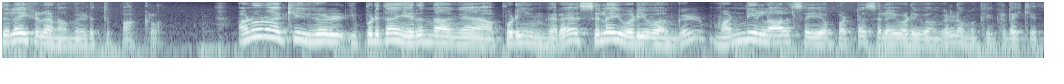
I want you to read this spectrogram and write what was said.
சிலைகளை நம்ம எடுத்து பார்க்கலாம். அணுநாக்கிகள் இப்படி தான் இருந்தாங்க அப்படிங்கிற சிலை வடிவங்கள் மண்ணிலால் செய்யப்பட்ட சிலை வடிவங்கள் நமக்கு கிடைக்கிது.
